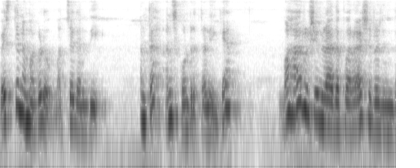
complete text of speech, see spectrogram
ಬೆಸ್ತನ ಮಗಳು ಮತ್ಸ್ಯಗಂಧಿ ಅಂತ ಅನಿಸ್ಕೊಂಡಿರ್ತಾಳೆ ಈಗ ಮಹಾಋಷಿಗಳಾದ ಪರಾಶರರಿಂದ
